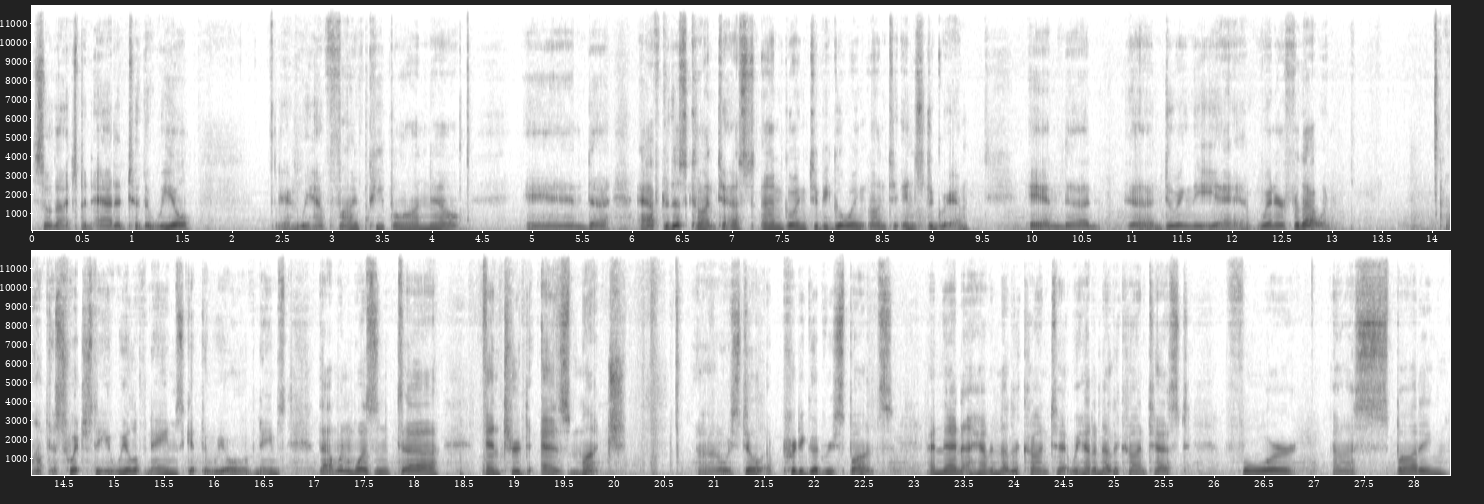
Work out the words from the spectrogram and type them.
so that's been added to the wheel. And we have five people on now. And uh, after this contest, I'm going to be going onto Instagram and uh, uh, doing the uh, winner for that one. I'll have to switch the wheel of names, get the wheel of names. That one wasn't uh, entered as much. Uh, was still a pretty good response. And then I have another contest. We had another contest for spotting.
